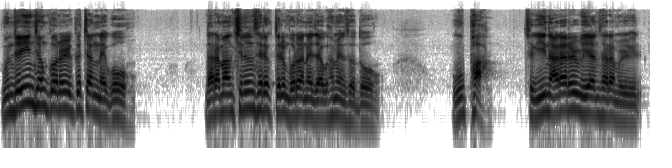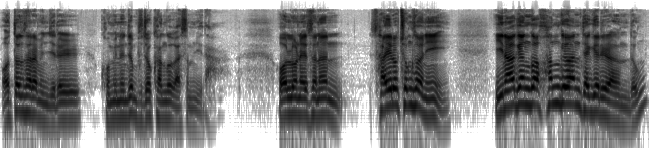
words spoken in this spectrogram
문재인 정권을 끝장내고 나라 망치는 세력들을 몰아내자고 하면서도 우파, 즉 이 나라를 위한 사람을 어떤 사람인지를 고민은 좀 부족한 것 같습니다. 언론에서는 4.15 총선이 이낙연과 황교안 대결이라는 등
